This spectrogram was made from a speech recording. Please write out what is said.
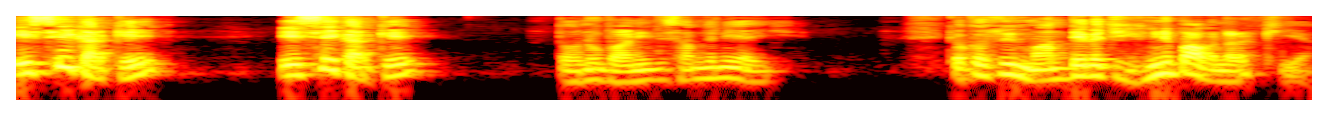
ਇਸੇ ਕਰਕੇ ਇਸੇ ਕਰਕੇ ਤੁਹਾਨੂੰ ਬਾਣੀ ਦੀ ਸਮਝ ਨਹੀਂ ਆਈ। ਕਿਉਂਕਿ ਤੁਸੀਂ ਮਨ ਦੇ ਵਿੱਚ ਹੀਣ ਭਾਵਨਾ ਰੱਖੀ ਆ।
